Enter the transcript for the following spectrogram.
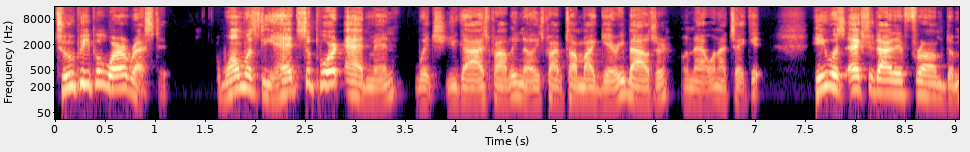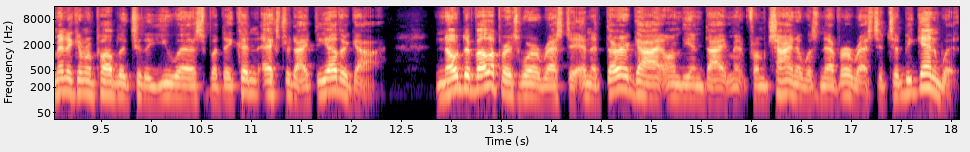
Two people were arrested. One was the head support admin, which you guys probably know. He's probably talking about Gary Bowser on that one. I take it. He was extradited from Dominican Republic to the U.S., but they couldn't extradite the other guy. No developers were arrested, and the third guy on the indictment from China was never arrested to begin with.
